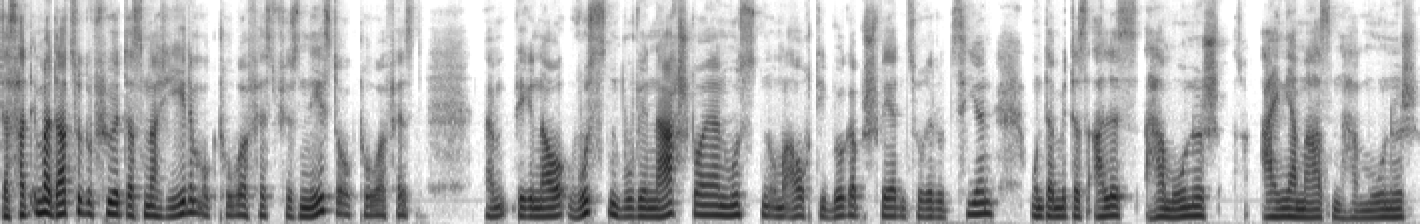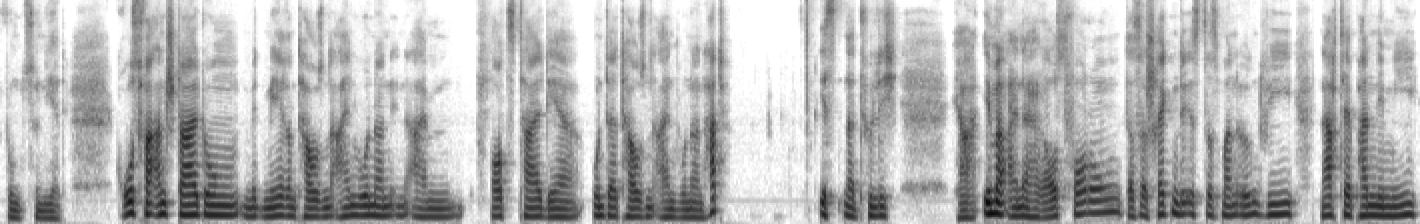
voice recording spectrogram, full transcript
das hat immer dazu geführt, dass nach jedem Oktoberfest fürs nächste Oktoberfest ähm, wir genau wussten, wo wir nachsteuern mussten, um auch die Bürgerbeschwerden zu reduzieren und damit das alles harmonisch, also einigermaßen harmonisch funktioniert. Großveranstaltungen mit mehreren tausend Einwohnern in einem Ortsteil, der unter tausend Einwohnern hat, ist natürlich ja, immer eine Herausforderung. Das Erschreckende ist, dass man irgendwie nach der Pandemie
